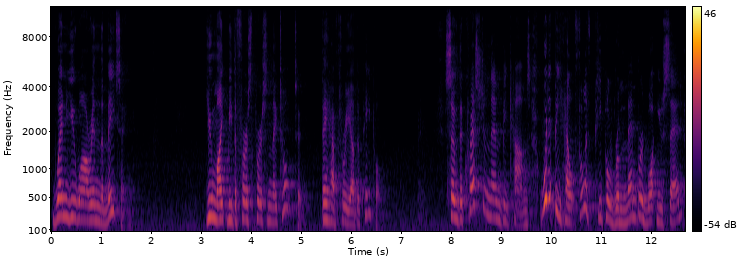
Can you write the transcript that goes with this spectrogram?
when you are in the meeting. You might be the first person they talk to. They have three other people. So the question then becomes, would it be helpful if people remembered what you said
